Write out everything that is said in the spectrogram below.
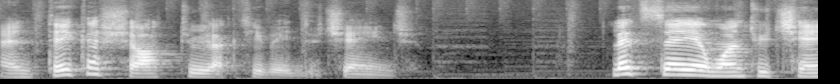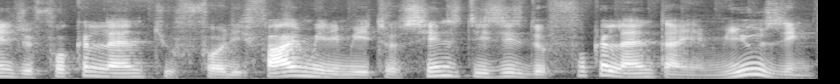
and take a shot to activate the change. Let's say I want to change the focal length to 35mm since this is the focal length I am using.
